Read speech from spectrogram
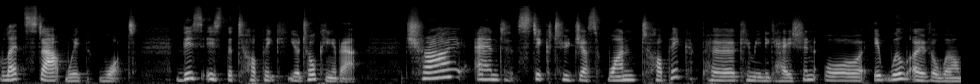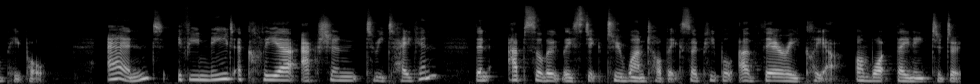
Let's start with what this is the topic you're talking about. Try and stick to just one topic per communication, or it will overwhelm people. And if you need a clear action to be taken, then absolutely stick to one topic so people are very clear on what they need to do.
